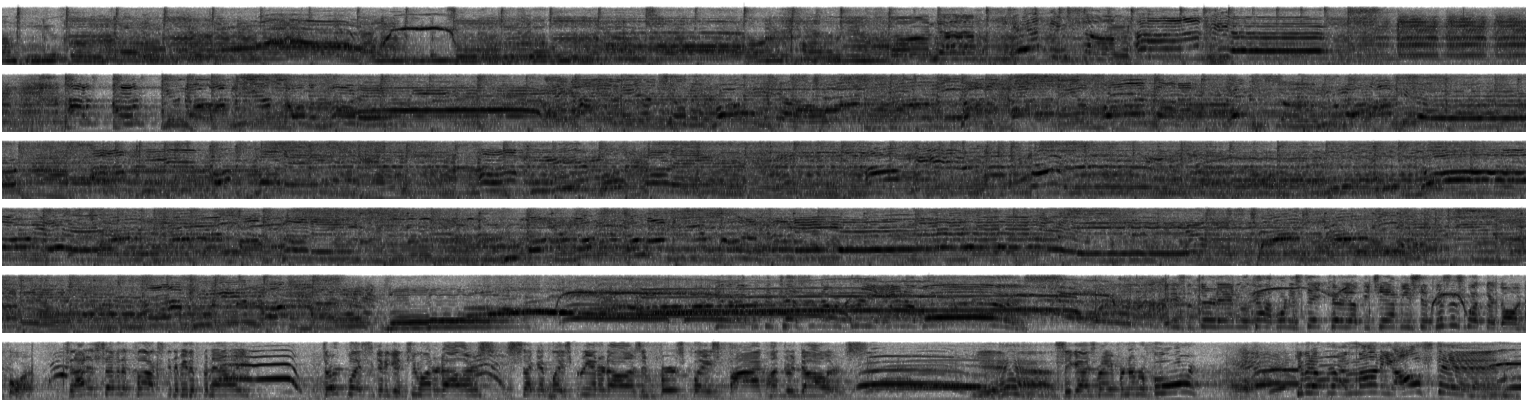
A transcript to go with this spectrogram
I'm beautiful and darling. State Karaoke Championship. This is what they're going for. Tonight at 7 o'clock is going to be the finale. Third place is going to get $200, second place $300, and first place $500. Yeah. So you guys ready for number four? Give it up for Amani Alston.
